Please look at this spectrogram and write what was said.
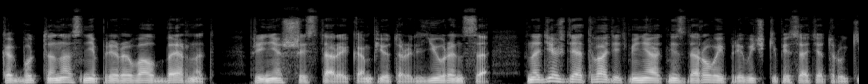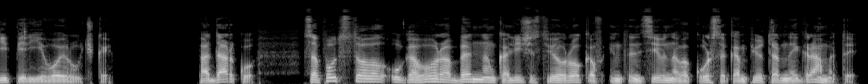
как будто нас не прерывал Бернет, принесший старый компьютер Льюренса в надежде отвадить меня от нездоровой привычки писать от руки перьевой ручкой. Подарку сопутствовал уговор об энном количестве уроков интенсивного курса компьютерной грамоты,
